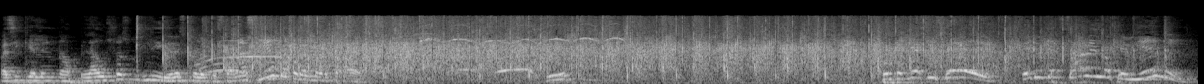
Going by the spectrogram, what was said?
Así que denle un aplauso a sus líderes por lo que están haciendo por el mercado. ¿Sí? Porque ¿qué sucede? Ellos ya saben lo que viene.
